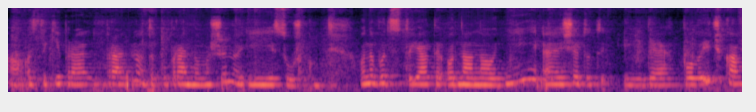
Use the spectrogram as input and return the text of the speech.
е, ось такі праль, праль, ну, таку пральну машину і сушку. Вони будуть стояти одна на одній. Е, ще тут йде поличка,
